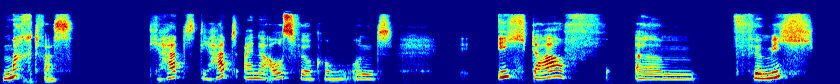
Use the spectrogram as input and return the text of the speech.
macht was. Die hat, die hat eine Auswirkung. Und ich darf ähm, für mich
